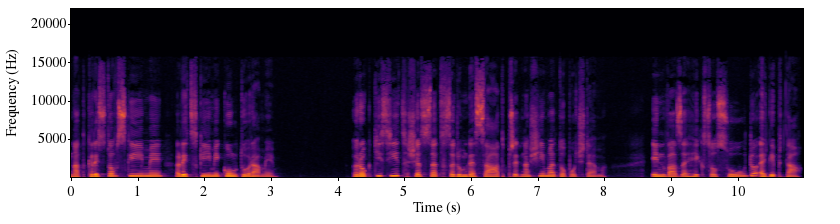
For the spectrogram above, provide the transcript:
nad kristovskými lidskými kulturami. Rok 1670 před naším letopočtem. Invaze Hyksosů do Egypta.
